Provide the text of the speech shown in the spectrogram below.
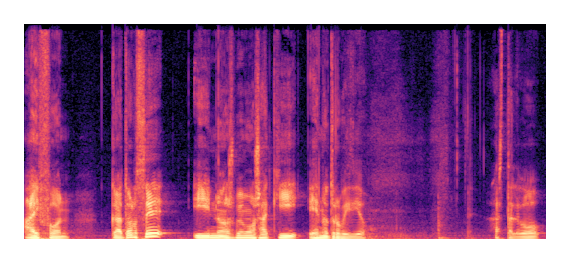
iPhone 14 y nos vemos aquí en otro vídeo. Hasta luego.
